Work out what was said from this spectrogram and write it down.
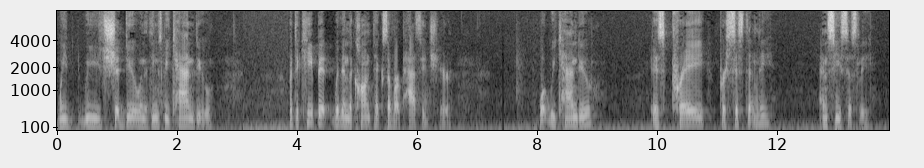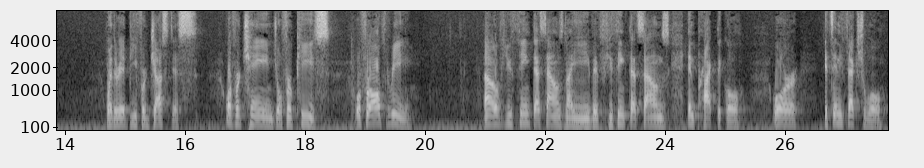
we, we should do and the things we can do. But to keep it within the context of our passage here, what we can do is pray persistently and ceaselessly, whether it be for justice or for change or for peace or for all three. Now, if you think that sounds naive, if you think that sounds impractical or it's ineffectual,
